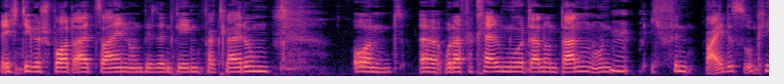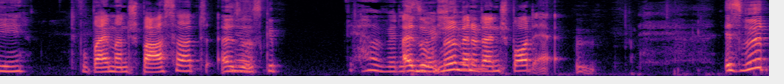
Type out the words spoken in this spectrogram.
richtige Sportart sein und wir sind gegen Verkleidung und äh, oder Verkleidung nur dann und dann und ich finde beides okay, wobei man Spaß hat. Also Ja. es gibt ja, wer das also möchte. ne, wenn du deinen Sport äh, es wird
